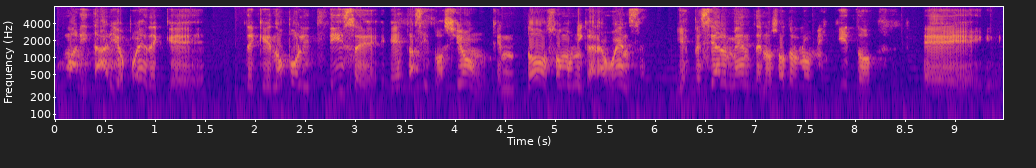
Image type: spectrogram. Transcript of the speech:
humanitario, pues, de que de que no politice esta situación, que todos somos nicaragüenses y especialmente nosotros los misquitos, eh,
